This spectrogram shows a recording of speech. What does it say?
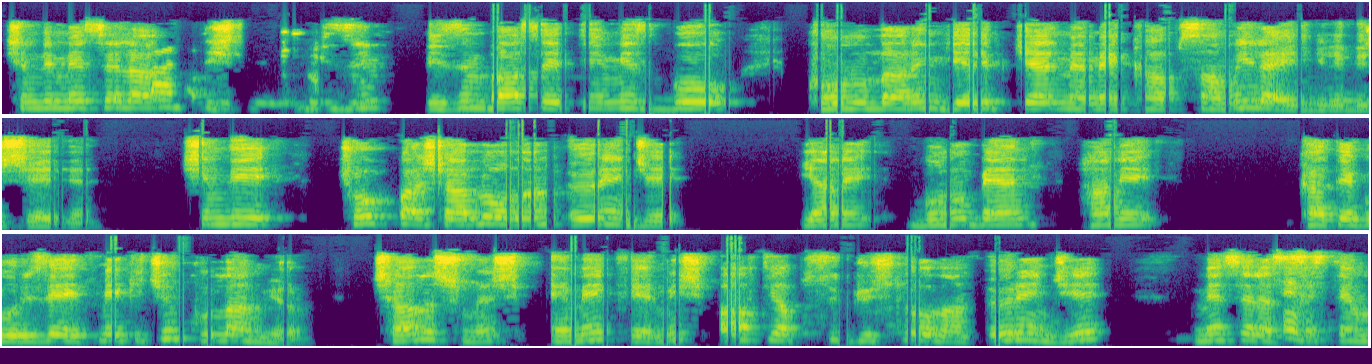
Şimdi mesela işte bizim bizim bahsettiğimiz bu konuların gelip gelmeme kapsamıyla ilgili bir şeydi. Şimdi çok başarılı olan öğrenci yani bunu ben hani kategorize etmek için kullanmıyorum. Çalışmış, emek vermiş, altyapısı güçlü olan öğrenci mesela Evet. sistem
